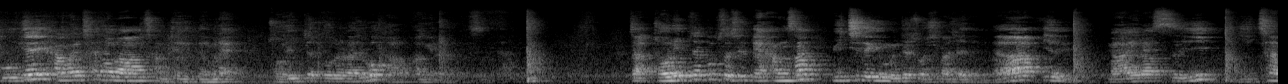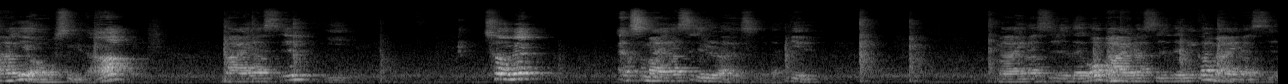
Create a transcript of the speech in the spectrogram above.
두 개의 항을 찾아 나온 상태이기 때문에 조립제법을 가지고 바로 확인을 하겠습니다. 자, 조립제법 쓰실 때 항상 위치적인 문제 조심하셔야 됩니다. 1, 마이너스 2, 2차 항이 없습니다. 마이너스 1, 2. 처음에 x 마이너스 1을 하겠습니다. 1. 마이너스 1 되고 마이너스 1 되니까 마이너스 1.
